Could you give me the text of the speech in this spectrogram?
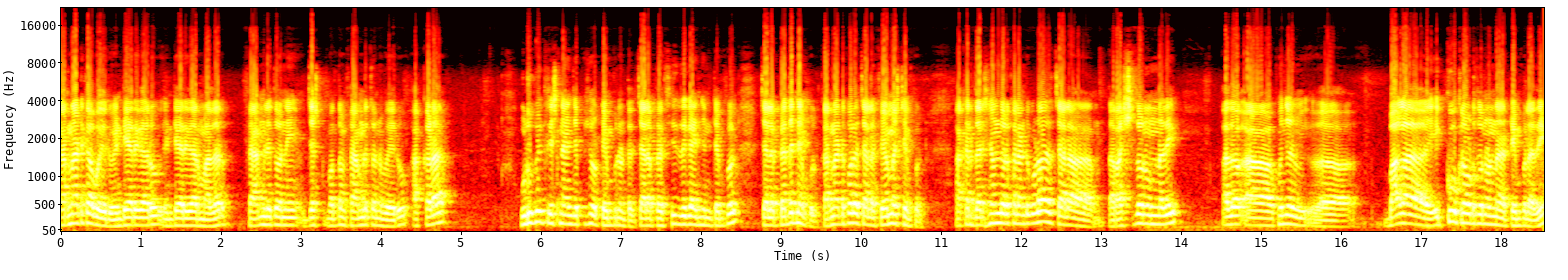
కర్ణాటక పోయారు ఎన్టీఆర్ గారు ఎన్టీఆర్ గారు మదర్ ఫ్యామిలీతోని జస్ట్ మొత్తం ఫ్యామిలీతోని పోయారు. అక్కడ ఉడుపి కృష్ణ అని చెప్పేసి ఒక టెంపుల్ ఉంటుంది. చాలా ప్రసిద్ధిగాంచిన టెంపుల్ చాలా పెద్ద టెంపుల్. కర్ణాటకలో చాలా ఫేమస్ టెంపుల్. అక్కడ దర్శనం దొరకాలంటే కూడా చాలా రష్తో ఉన్నది. అదో కొంచెం బాగా ఎక్కువ క్రౌడ్తో ఉన్న టెంపుల్ అది.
